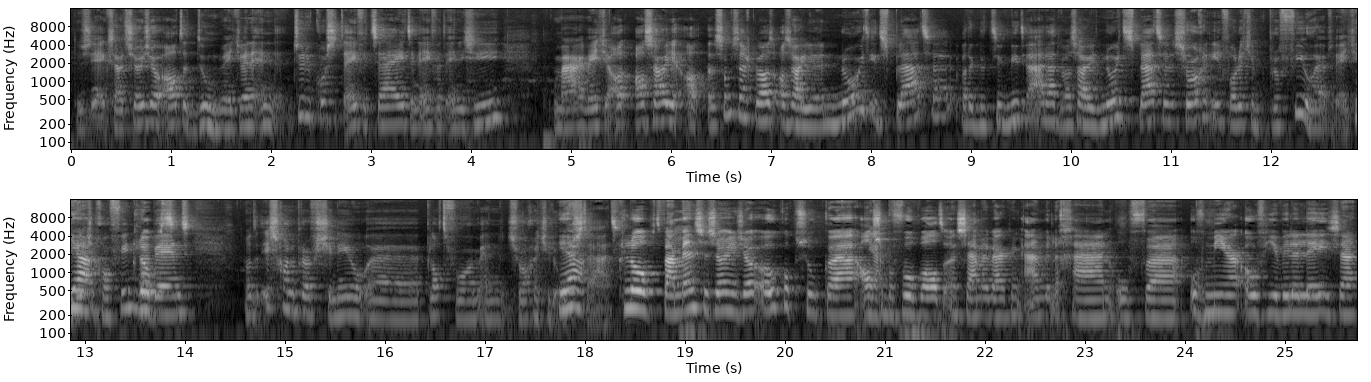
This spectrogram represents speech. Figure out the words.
Dus ja, ik zou het sowieso altijd doen, weet je. En, en natuurlijk kost het even tijd en even wat energie. Maar weet je, al, al zou je, al- soms zeg ik wel eens, al zou je nooit iets plaatsen, wat ik natuurlijk niet aanraad, maar zou je nooit iets plaatsen, zorg in ieder geval dat je een profiel hebt, weet je. Ja, dat je gewoon vindbaar klopt. bent. Want het is gewoon een professioneel eh, platform en zorg dat je erop Ja. staat. Klopt, waar mensen sowieso ook op zoeken als Ja. ze bijvoorbeeld een samenwerking aan willen gaan of, eh, of meer over je willen lezen.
